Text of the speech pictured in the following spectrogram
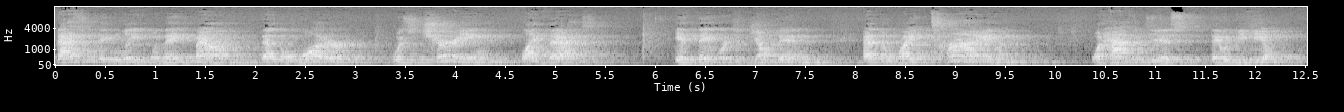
That's what they believed. When they found that the water was churning like that, if they were to jump in at the right time, what happens is they would be healed.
